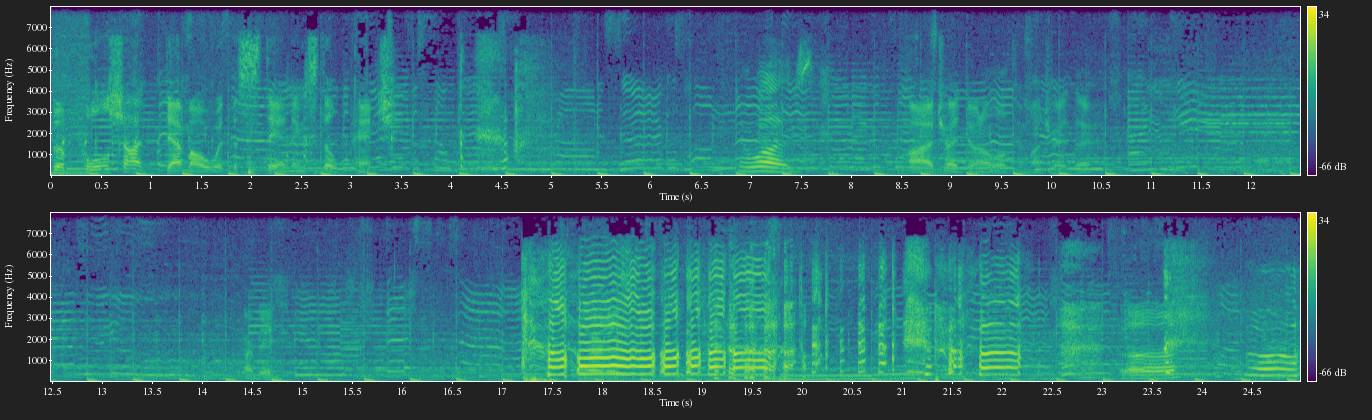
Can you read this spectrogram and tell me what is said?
the pool shot demo with the standing still pinch. It was. Oh, I tried doing a little too much right there. RB. Uh, Oh, oh,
